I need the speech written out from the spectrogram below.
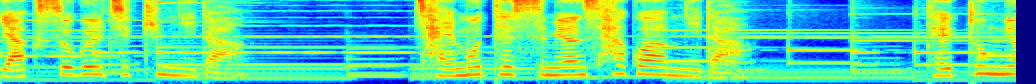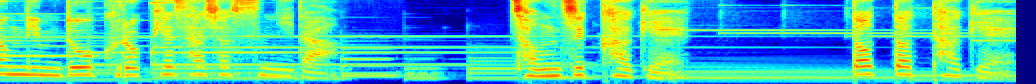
약속을 지킵니다. 잘못했으면 사과합니다. 대통령님도 그렇게 사셨습니다. 정직하게, 떳떳하게.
